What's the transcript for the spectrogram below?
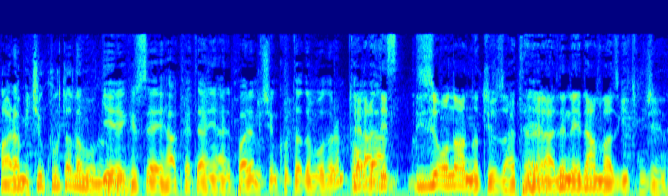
Param için kurt adam olurum. Gerekirse hakikaten yani param için kurt adam olurum. Tolgan, Herhalde dizi onu anlatıyor zaten. Evet. Herhalde neyden vazgeçmeyeceğini.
